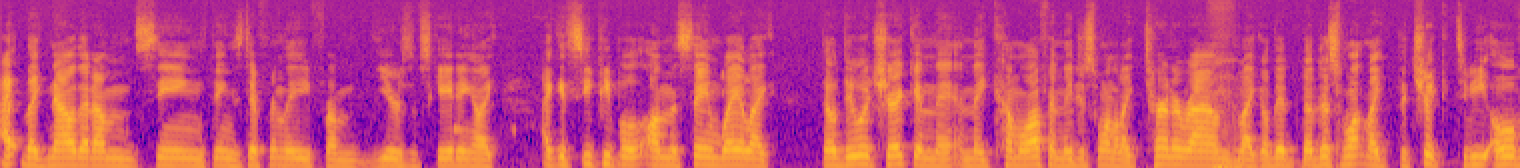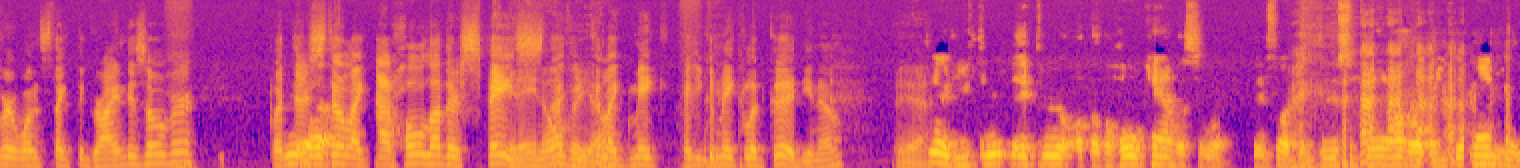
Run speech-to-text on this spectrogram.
I like now that I'm seeing things differently from years of skating, like I could see people on the same way, like they'll do a trick and they and they come off and they just want to like turn around, mm-hmm. like oh, they, they'll just want like the trick to be over once like the grind is over, but yeah. there's still like that whole other space that over, you yo. can like make that you can make look good, you know. Yeah. Dude, you threw they threw the, the whole canvas away. They fucking threw some paint out, like you done, you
